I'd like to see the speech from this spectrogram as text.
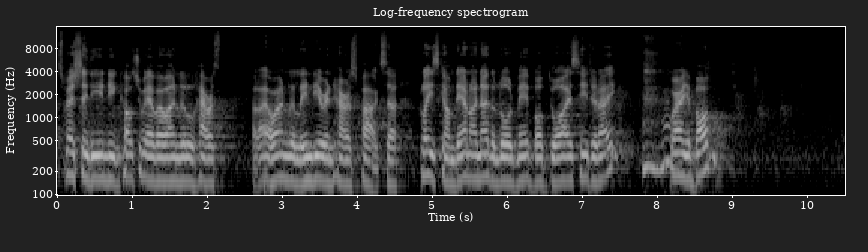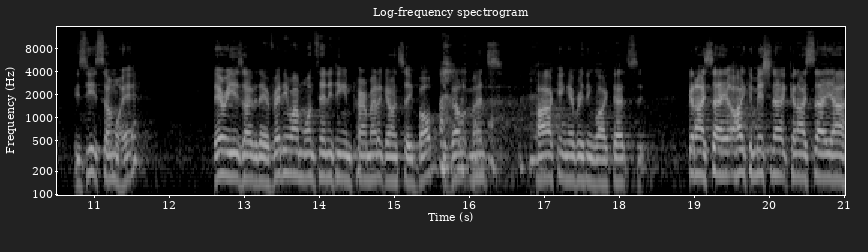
especially the Indian culture. We have our own little Harris, our own little India in Harris Park. So please come down. I know the Lord Mayor Bob Dwyer is here today. Where are you, Bob? He's here somewhere. There he is over there. If anyone wants anything in Parramatta, go and see Bob. Developments, parking, everything like that. Can I say, High Commissioner, can I say uh,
